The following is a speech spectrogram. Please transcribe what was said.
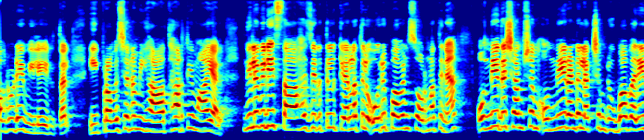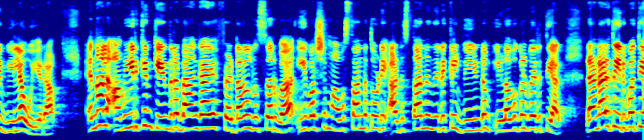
അവരുടെ വിലയിരുത്തൽ. ഈ പ്രവചനം യാഥാർത്ഥ്യമായാൽ നിലവിലെ സാഹചര്യത്തിൽ കേരളത്തിൽ ഒരു പവൻ സ്വർണത്തിന് ഒന്നേ ദശാംശം ഒന്നേ രണ്ട് ലക്ഷം രൂപ വരെ വില ഉയരാം. എന്നാൽ അമേരിക്കൻ കേന്ദ്ര ബാങ്കായ ഫെഡറൽ റിസർവ് ഈ വർഷം അവസാനത്തോടെ അടിസ്ഥാന നിരക്കിൽ വീണ്ടും ഇളവുകൾ വരുത്തിയാൽ രണ്ടായിരത്തി ഇരുപത്തി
